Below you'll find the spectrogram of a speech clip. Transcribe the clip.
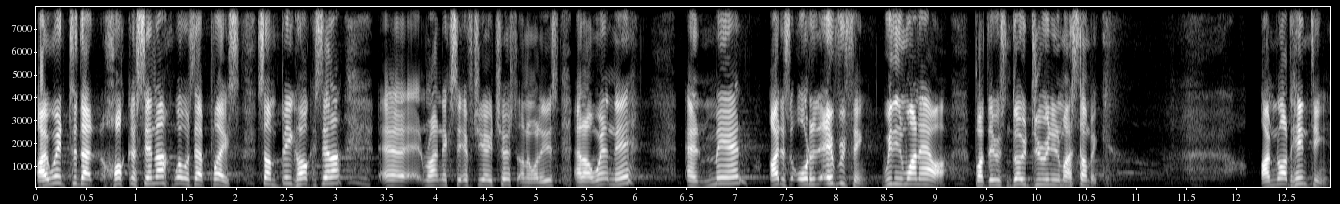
I went to that hawker center. What was that place? Some big hawker center uh, right next to FGA Church. I don't know what it is. And I went there, and man, I just ordered everything within one hour. But there was no durian in my stomach. I'm not hinting.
